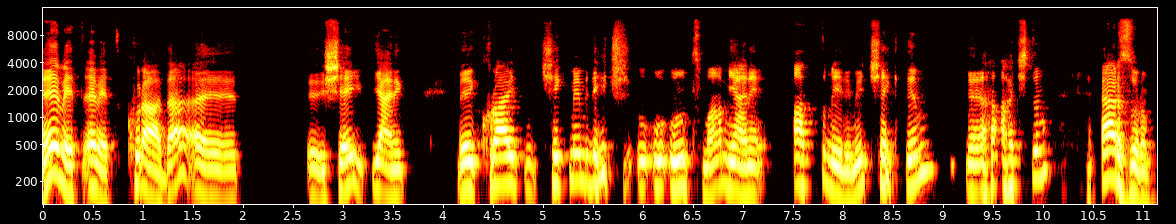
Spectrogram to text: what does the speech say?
Evet, evet. Kura'da e, e, şey yani ve kurayı çekmemi de hiç unutmam. Yani attım elimi, çektim, e, açtım. Erzurum.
